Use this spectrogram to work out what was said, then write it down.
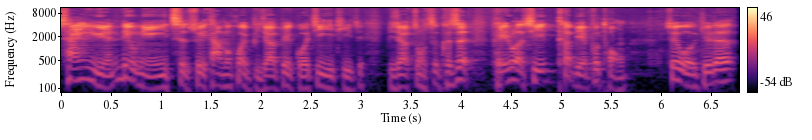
参议员六年一次，所以他们会比较对国际议题比较重视。可是裴洛西特别不同，所以我觉得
